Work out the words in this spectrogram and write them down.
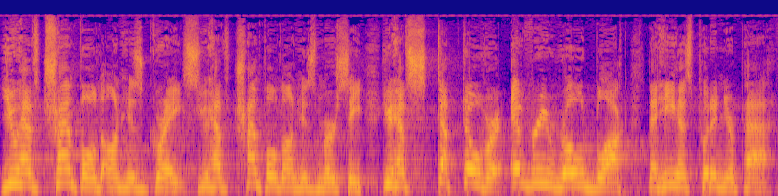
You have trampled on His grace. You have trampled on His mercy. You have stepped over every roadblock that He has put in your path.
